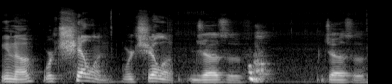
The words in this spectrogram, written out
You know, we're chilling. We're chilling. Joseph. Joseph.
